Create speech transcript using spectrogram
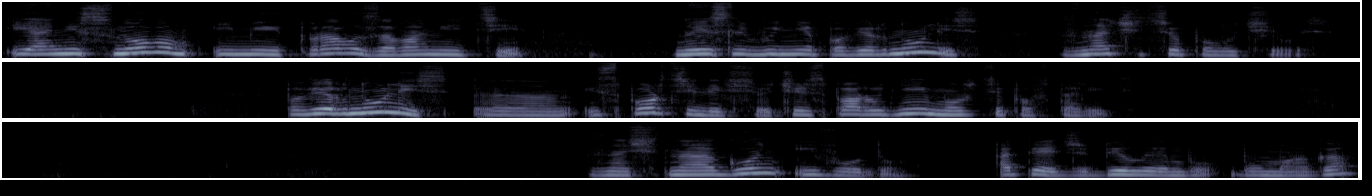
И они снова имеют право за вами идти. Но если вы не повернулись, значит все получилось. Повернулись, э, испортили все. Через пару дней можете повторить. Значит, на огонь и воду. Опять же, белая бумага,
